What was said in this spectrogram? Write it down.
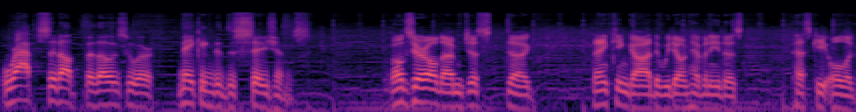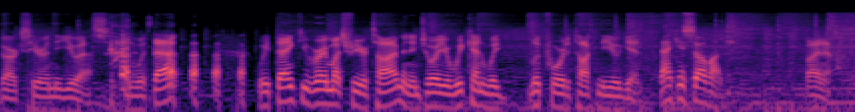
wraps it up for those who are making the decisions. Well, Gerald, I'm just uh, thanking God that we don't have any of those pesky oligarchs here in the U.S. And with that, we thank you very much for your time and enjoy your weekend. We look forward to talking to you again. Thank you so much. Bye now.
